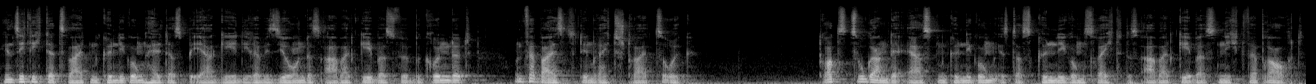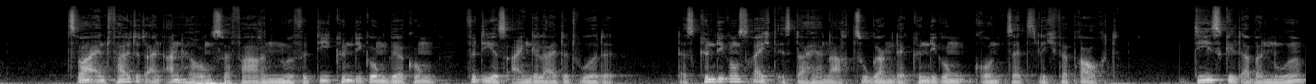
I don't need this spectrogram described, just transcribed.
Hinsichtlich der zweiten Kündigung hält das BAG die Revision des Arbeitgebers für begründet und verweist den Rechtsstreit zurück. Trotz Zugang der ersten Kündigung ist das Kündigungsrecht des Arbeitgebers nicht verbraucht. Zwar entfaltet ein Anhörungsverfahren nur für die Kündigung Wirkung, für die es eingeleitet wurde. Das Kündigungsrecht ist daher nach Zugang der Kündigung grundsätzlich verbraucht. Dies gilt aber nur,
